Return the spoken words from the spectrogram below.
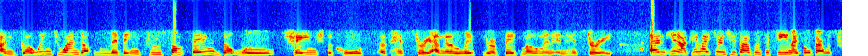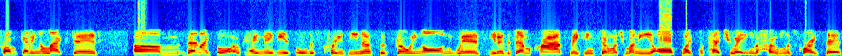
I'm going to end up living through something that will change the course of history. I'm going to live through a big moment in history. And, you know, I came out here in 2015. I thought that was Trump getting elected. Um, then I thought, okay, maybe it's all this craziness that's going on with, you know, the Democrats making so much money off, like, perpetuating the homeless crisis,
